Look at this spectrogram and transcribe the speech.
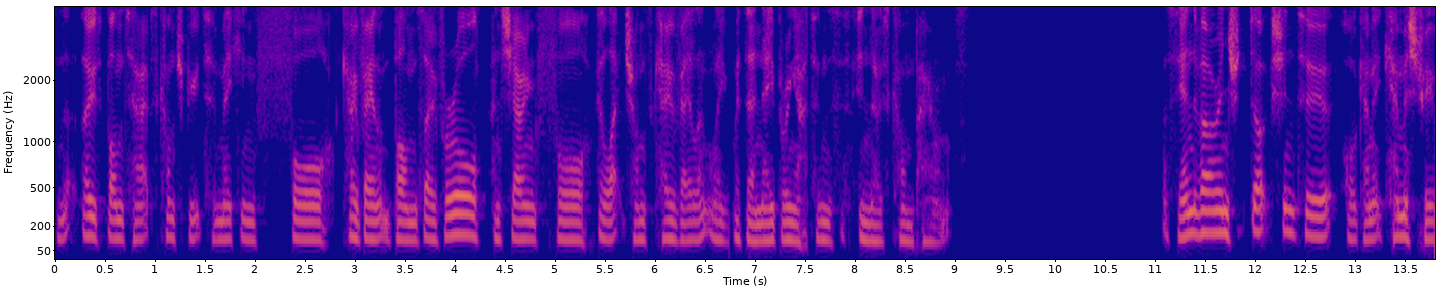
And those bond types contribute to making four covalent bonds overall and sharing four electrons covalently with their neighboring atoms in those compounds. That's the end of our introduction to organic chemistry.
